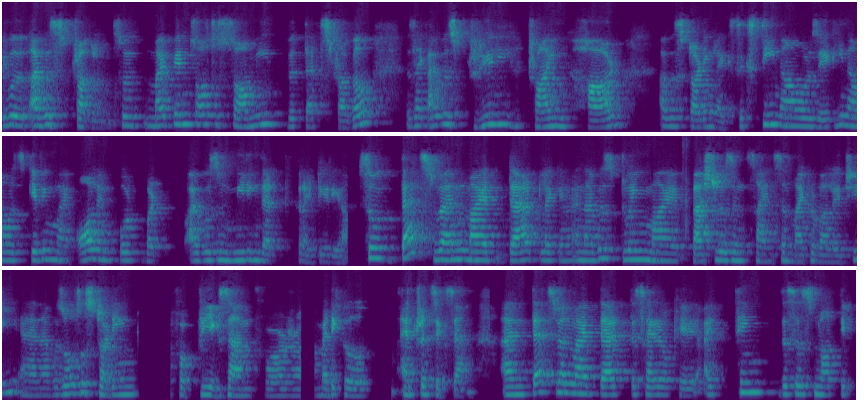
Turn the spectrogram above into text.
It was, I was struggling. So my parents also saw me with that struggle. It's like I was really trying hard. I was starting like 16 hours, 18 hours, giving my all input, but I wasn't meeting that criteria. So that's when my dad, like, and I was doing my bachelor's in science and microbiology, and I was also studying for pre-exam for medical entrance exam. And that's when my dad decided, okay, I think this is not the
